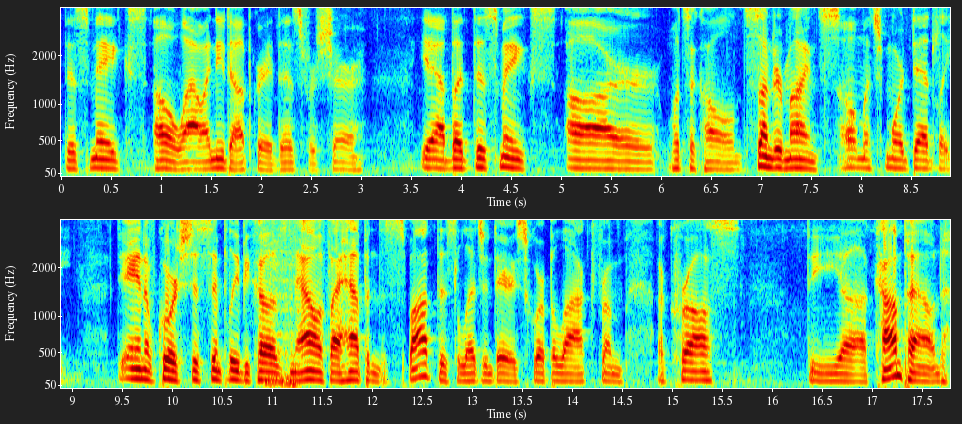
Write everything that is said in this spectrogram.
This makes... Oh, wow, I need to upgrade this for sure. Yeah, but this makes our, what's it called, Sunder Mind so much more deadly. And of course, just simply because now if I happen to spot this legendary Scorpiock from across the uh, compound,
